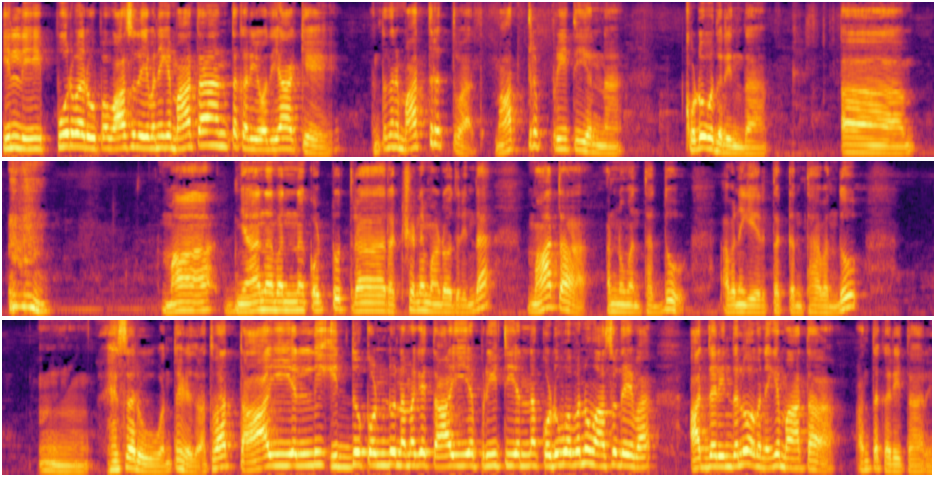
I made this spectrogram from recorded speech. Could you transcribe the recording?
ಇಲ್ಲಿ ಪೂರ್ವರೂಪ ವಾಸುದೇವನಿಗೆ ಮಾತಾ ಅಂತ ಕರೆಯೋದು ಯಾಕೆ? ಅಂತಂದರೆ ಮಾತೃತ್ವ ಮಾತೃ ಪ್ರೀತಿಯನ್ನು ಕೊಡುವುದರಿಂದ ಮಾ, ಜ್ಞಾನವನ್ನು ಕೊಟ್ಟು ತ್ರ ರಕ್ಷಣೆ ಮಾಡೋದರಿಂದ ಮಾತಾ ಅನ್ನುವಂಥದ್ದು ಅವನಿಗೆ ಇರತಕ್ಕಂತಹ ಒಂದು ಹೆಸರು ಅಂತ ಹೇಳಿದರು. ಅಥವಾ ತಾಯಿಯಲ್ಲಿ ಇದ್ದುಕೊಂಡು ನಮಗೆ ತಾಯಿಯ ಪ್ರೀತಿಯನ್ನು ಕೊಡುವವನು ವಾಸುದೇವ, ಆದ್ದರಿಂದಲೂ ಅವನಿಗೆ ಮಾತಾ ಅಂತ ಕರೀತಾರೆ.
